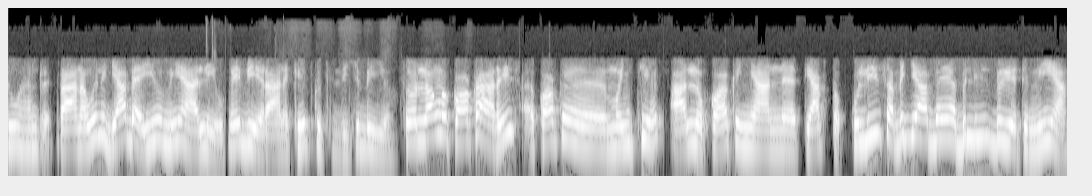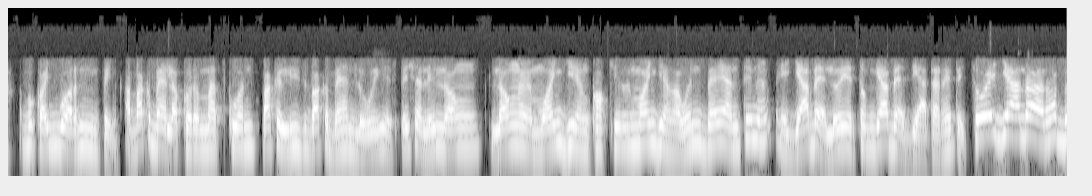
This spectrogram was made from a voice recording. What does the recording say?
200 rana wun ja be yu, mi ali maybe rana ke ku ti ti bi yo so, long ko ka ris, ko ke mun ti allo ko ke nyan e, tiak to. Kulisa bi ja be bi lis bi te mia bu ko bor nin pin. Abak be la ko mat kon bak lis bak ben lo especially long long mon jeng ko kir mon jeng awun be antina e ja be lo e to ja be dia ta rete so e ja da arab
